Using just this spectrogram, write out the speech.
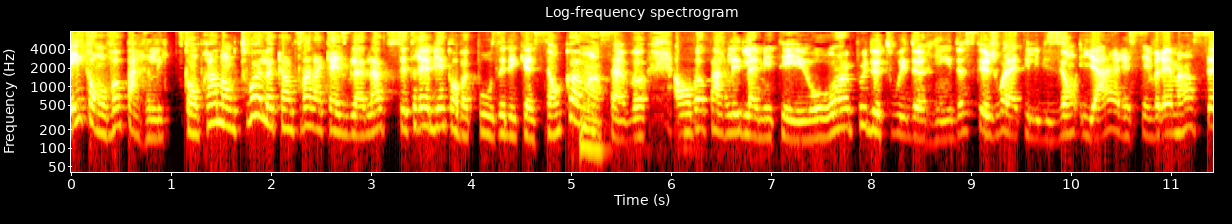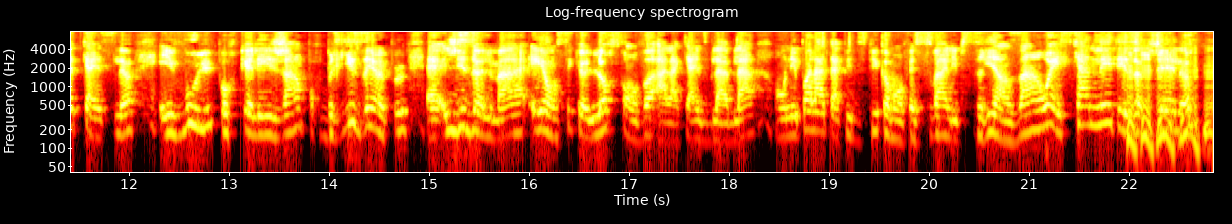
et qu'on va parler. Tu comprends? Donc, toi, là, quand tu vas à la caisse blabla, tu sais très bien qu'on va te poser des questions. Comment hmm. ça va? On va parler de la météo, un peu de tout et de rien, de ce que je vois à la télévision hier. Et c'est vraiment cette caisse-là est voulue pour que les gens, pour briser un peu euh, l'isolement. Et on sait que lorsqu'on va à la caisse blabla, on n'est pas là à taper du pied comme on fait souvent à l'épicerie en disant, ouais, scanne-les tes objets, là.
